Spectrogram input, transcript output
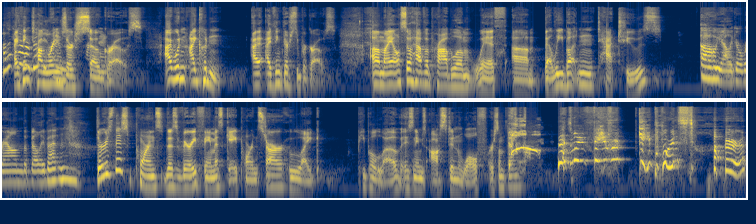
I, I think tongue rings are so gross. I wouldn't. I couldn't. I, I, think they're super gross. Um, I also have a problem with um, belly button tattoos. Oh yeah, like around the belly button. There's this porn, this very famous gay porn star who like people love. His name's Austin Wolf or something. That's my favorite gay porn star.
